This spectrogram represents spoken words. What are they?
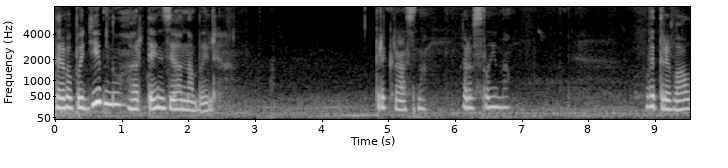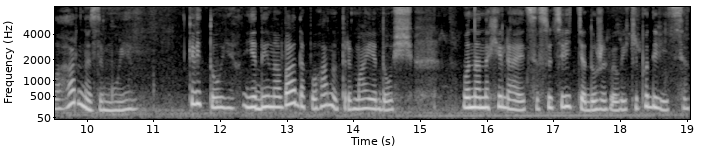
Деревоподібну гортензію Анабель. Прекрасна рослина. Витривала, гарно зимує, квітує. Єдина вада погано тримає дощ. Вона нахиляється, суцвіття дуже великі, подивіться.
